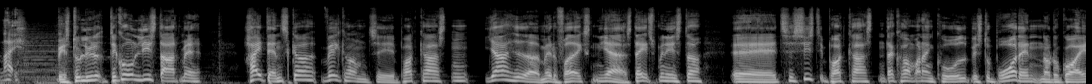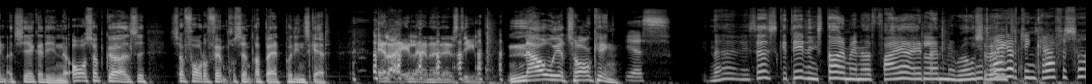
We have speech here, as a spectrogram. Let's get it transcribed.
Nej. Hvis du lytter, det kunne hun lige starte med. Hej danskere, velkommen til podcasten. Jeg hedder Mette Frederiksen, jeg er statsminister. Øh, til sidst i podcasten, der kommer der en kode. Hvis du bruger den, når du går ind og tjekker din årsopgørelse, så får du 5% rabat på din skat. Eller et eller andet af den stil. Now we are talking. Yes. Nej, så skal det en historie med noget fire, et eller andet med Roosevelt. du din kaffe sort?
